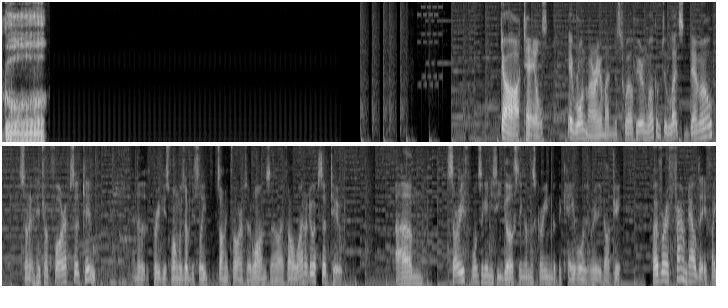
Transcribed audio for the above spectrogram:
Sugar. Ah, Tails. Hey everyone, Mario Madness 12 here, and welcome to Let's Demo Sonic the Hedgehog 4 Episode 2. I know that the previous one was obviously Sonic 4 Episode 1, so I thought, why not do Episode 2? Um, sorry if once again you see ghosting on the screen, but the cable is really dodgy. However, I found out that if I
